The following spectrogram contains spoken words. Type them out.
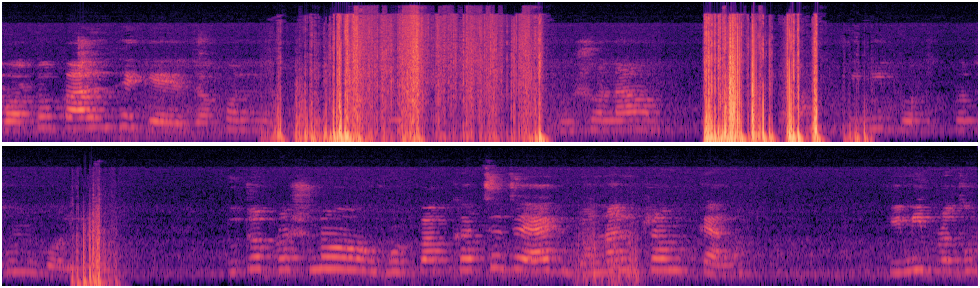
গতকাল থেকে যখন ঘোষণা তিনি প্র- প্রথম করলেন, দুটো প্রশ্ন ঘুরপাক খাচ্ছে যে এক, ডোনাল্ড ট্রাম্প কেন? তিনি প্রথম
